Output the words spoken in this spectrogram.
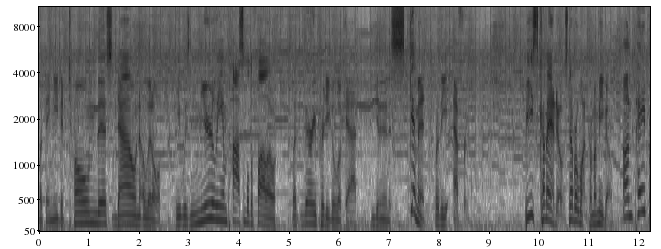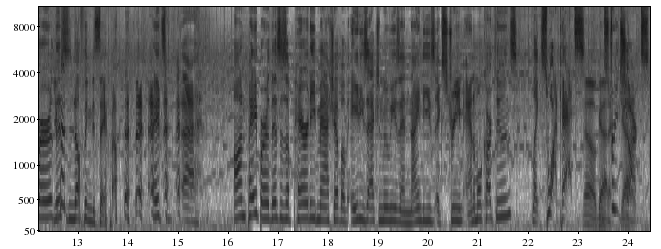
but they need to tone this down a little. It was nearly impossible to follow, but very pretty to look at. I'm giving it a skim it for the effort. Beast Commandos, number one from Amigo. On paper, You this had nothing to say about it. it's uh, on paper this is a parody mashup of 80s action movies and 90s extreme animal cartoons like SWAT Kats Oh, got and it, street got sharks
